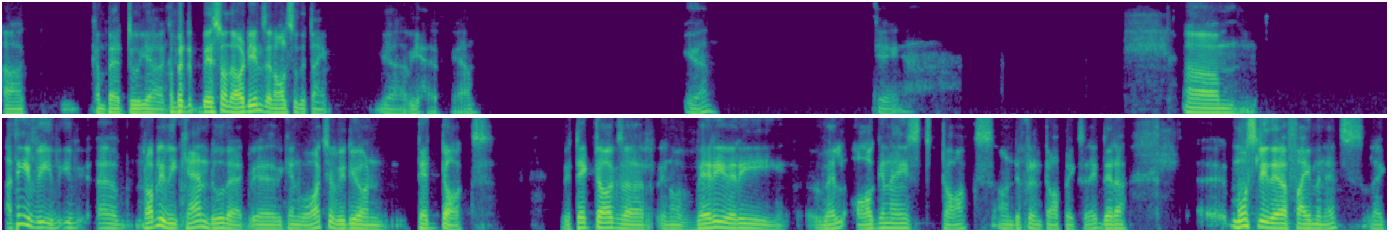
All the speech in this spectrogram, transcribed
uh, compared to yeah compared to, based on the audience and also the time yeah we have yeah. Yeah. Okay. Um i think if we if, uh, probably we can do that uh, we can watch a video on ted talks the ted talks are you know very very well organized talks on different topics right? There are uh, mostly there are five minutes like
